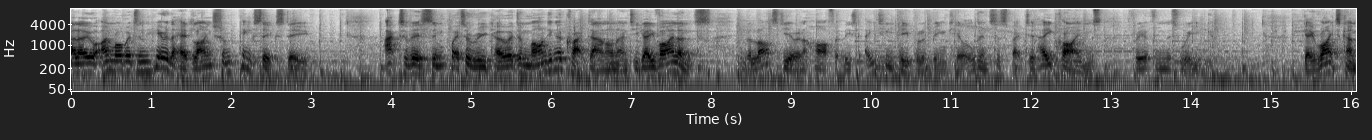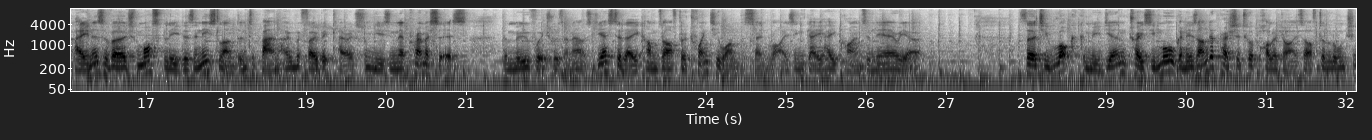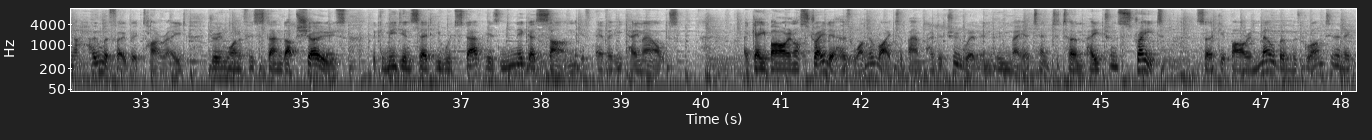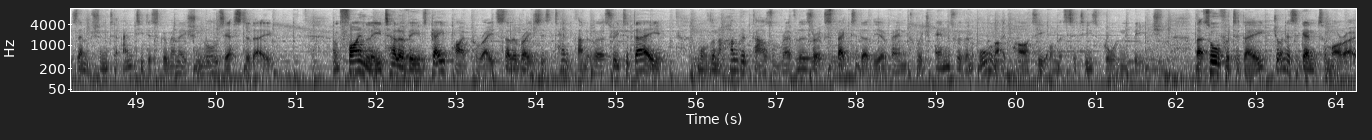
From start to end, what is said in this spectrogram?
Hello, I'm Robert and here are the headlines from Pink 60. Activists in Puerto Rico are demanding a crackdown on anti-gay violence. In the last year and a half, at least 18 people have been killed in suspected hate crimes, three of them this week. Gay rights campaigners have urged mosque leaders in East London to ban homophobic clerics from using their premises. The move, which was announced yesterday, comes after a 21% rise in gay hate crimes in the area. 30 Rock comedian Tracy Morgan is under pressure to apologise after launching a homophobic tirade during one of his stand-up shows. The comedian said he would stab his nigger son if ever he came out. A gay bar in Australia has won the right to ban predatory women who may attempt to turn patrons straight. Circuit Bar in Melbourne was granted an exemption to anti-discrimination laws yesterday. And finally, Tel Aviv's Gay Pride Parade celebrates its 10th anniversary today. More than 100,000 revellers are expected at the event, which ends with an all-night party on the city's Gordon Beach. That's all for today. Join us again tomorrow.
